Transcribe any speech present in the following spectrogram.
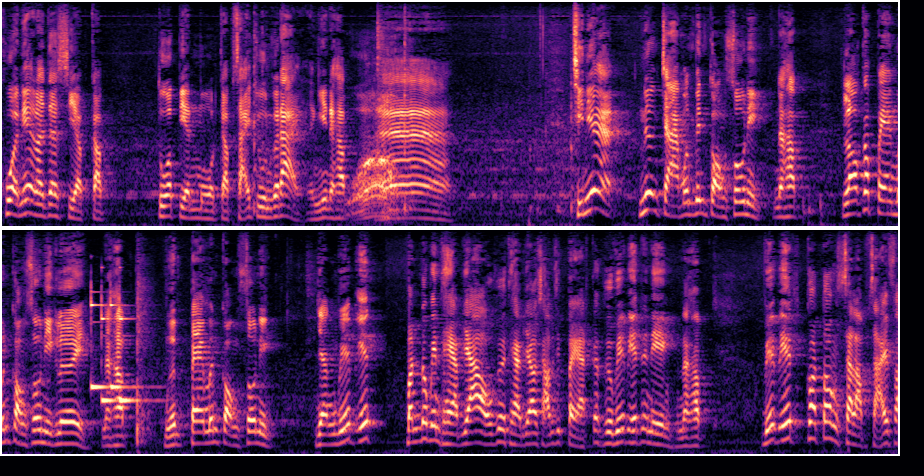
ขั้วเนี้ยเราจะเสียบกับ ตัวเปลี่ยนโหมดกับสายจูนก็ได้อย่างนี้นะครับอ่าทีเนี้ยเนื่องจากมันเป็นกล่องโซนิกนะครับเราก็แปลงเหมือนกล่องโซนิกเลยนะครับเหมือนแปลงเหมือนกล่องโซนิกอย่างเวฟเอสมันต้องเป็นแถบยาวคือแถบยาว 38 ก็คือเวฟเอสนั่นเองนะครับเวฟเอสก็ต้องสลับสายไฟ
